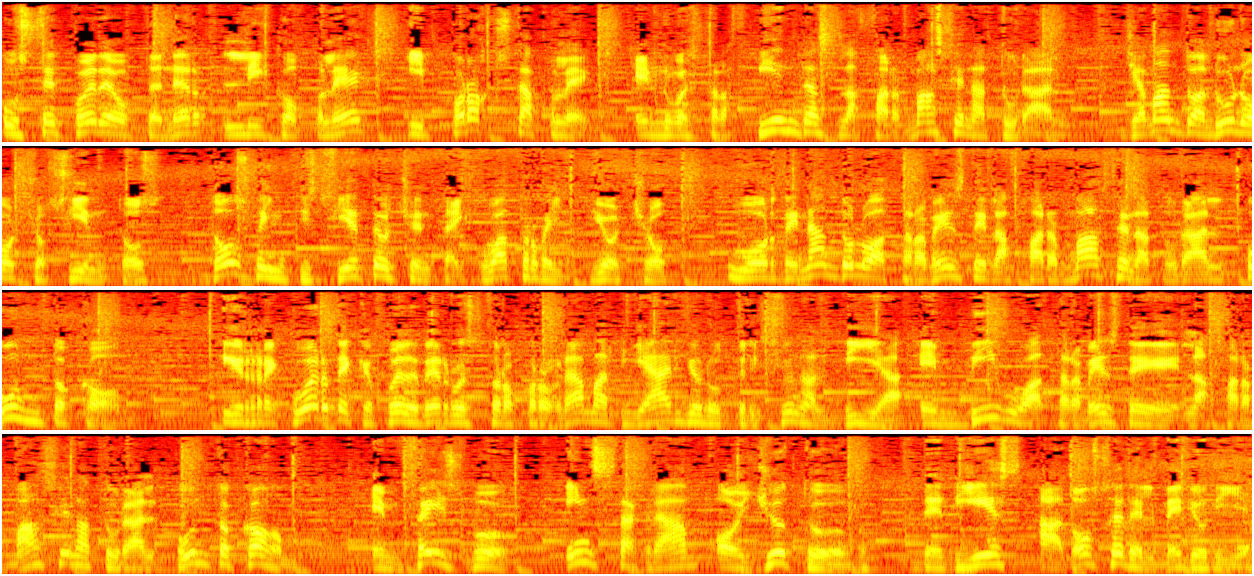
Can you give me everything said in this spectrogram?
Usted puede obtener Licoplex y Proxtaplex en nuestras tiendas La Farmacia Natural, llamando al 1-800-227-8428 u ordenándolo a través de lafarmacianatural.com. Y recuerde que puede ver nuestro programa diario Nutrición al Día en vivo a través de lafarmacianatural.com, en Facebook, Instagram o YouTube de 10 a 12 del mediodía.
